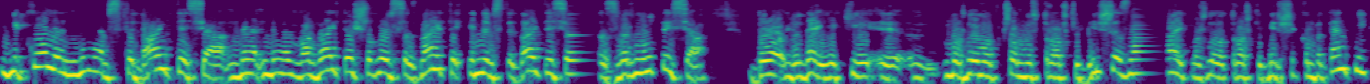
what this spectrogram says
ніколи не встидайтеся, не, не вважайте, що ви все знаєте, і не встидайтеся звернутися до людей, які, е, можливо, в чомусь трошки більше знають, можливо, трошки більше компетентні.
